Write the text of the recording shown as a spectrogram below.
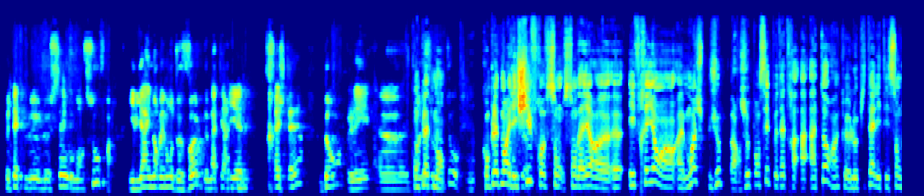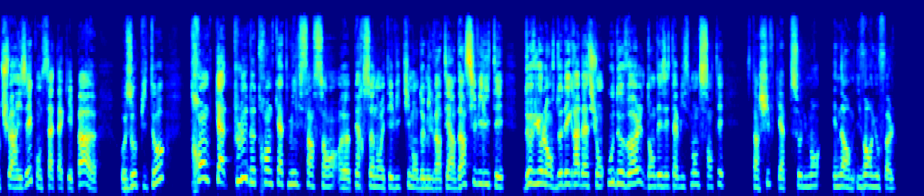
peut-être le, sait ou en souffre. Il y a énormément de vols de matériel très cher dans les complètement complètement et les chiffres sont, sont d'ailleurs effrayants hein. moi je, alors je pensais peut-être à, tort hein, que l'hôpital était sanctuarisé qu'on ne s'attaquait pas aux hôpitaux. 34, plus de 34 500 euh, personnes ont été victimes en 2021 d'incivilité, de violence, de dégradation ou de vol dans des établissements de santé. C'est un chiffre qui est absolument énorme. Yvan Rioufol.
